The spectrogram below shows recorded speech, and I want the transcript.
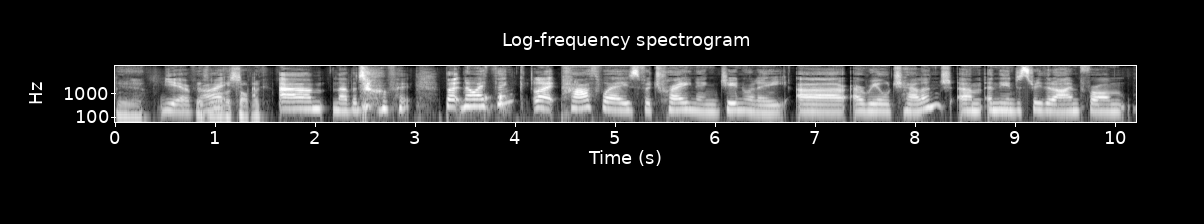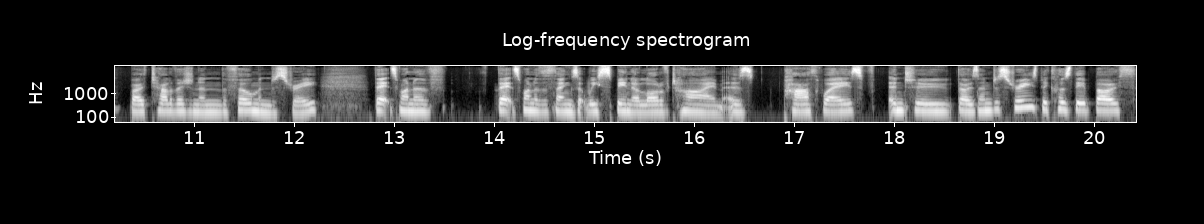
yeah, yeah, That's right. another topic. Um, another topic. But no, I think like pathways for training generally are a real challenge um, in the industry that I'm from, both television and the film industry. That's one of that's one of the things that we spend a lot of time is pathways into those industries because they're both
